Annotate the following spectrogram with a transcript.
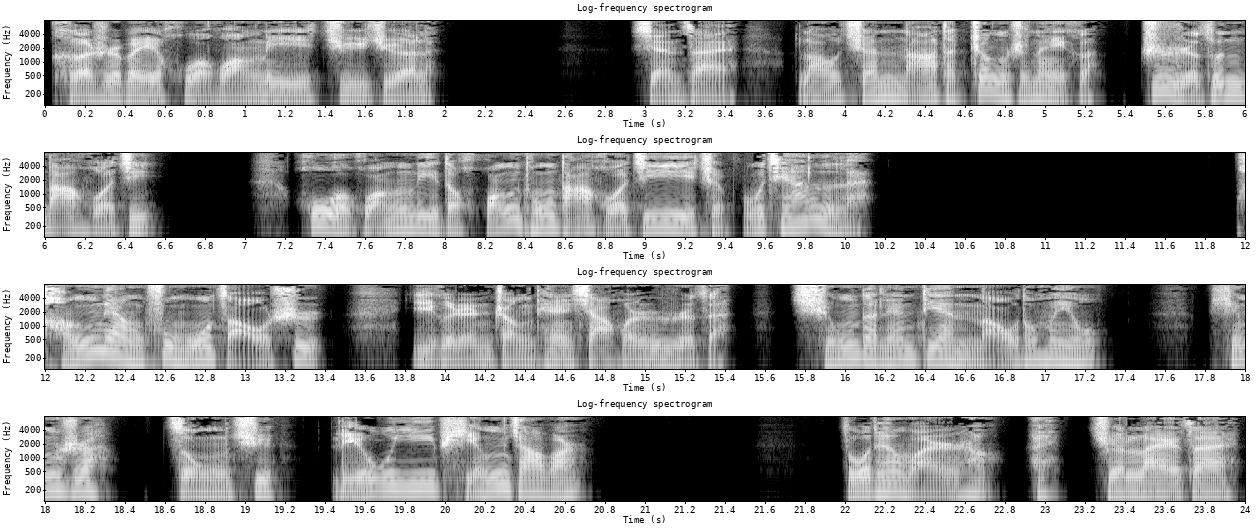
可是被霍广利拒绝了。现在老全拿的正是那个至尊打火机，霍广利的黄铜打火机却不见了。彭亮父母早逝，一个人整天瞎混日子，穷的连电脑都没有。平时啊，总去刘一平家玩。昨天晚上，哎，却赖在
